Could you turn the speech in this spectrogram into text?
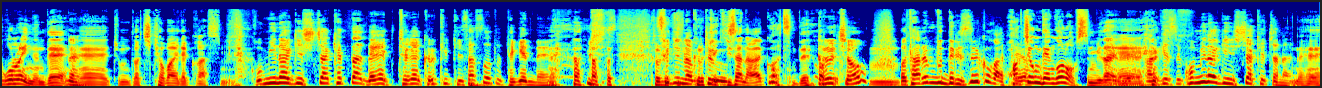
고는 있는데 네. 예, 좀더 지켜봐야 될 것 같습니다. 고민하기 시작했다. 내가 제가 그렇게 기사 써도 되겠네. 그렇게, 그렇게 기사 나갈 것 같은데요. 그렇죠. 음. 어, 다른 분들이 쓸 것 같아요. 확정된 건 없습니다. 네, 네. 예. 알겠어요. 고민하기 시작했잖아요. 네.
